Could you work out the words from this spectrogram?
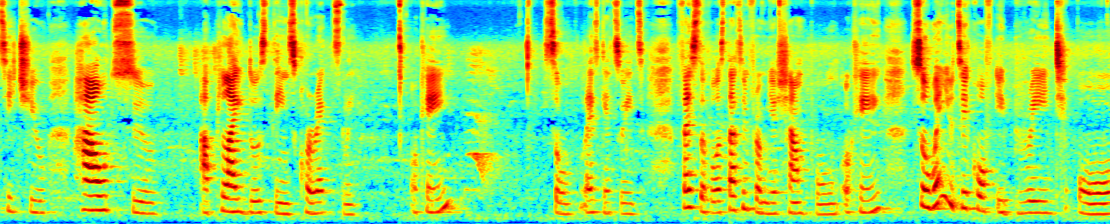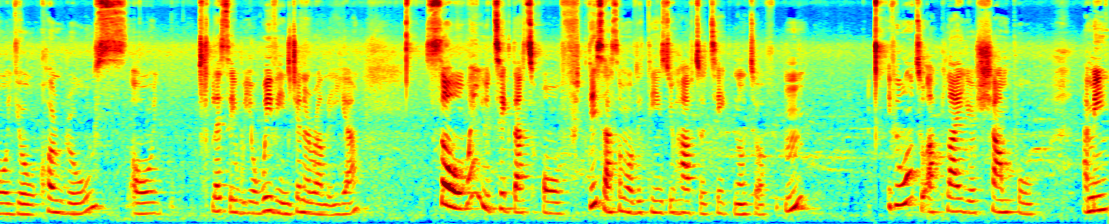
teach you how to apply those things correctly okay so let's get to it. First of all starting from your shampoo okay? So when you take off a braid or your cornrows or let's say you're weaving generally yeah? So when you take that off these are some of the things you have to take note of hmm? if you want to apply your shampoo i mean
